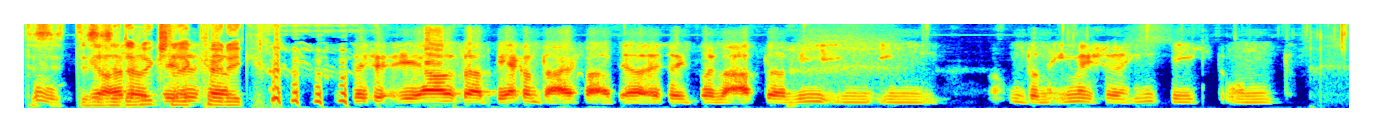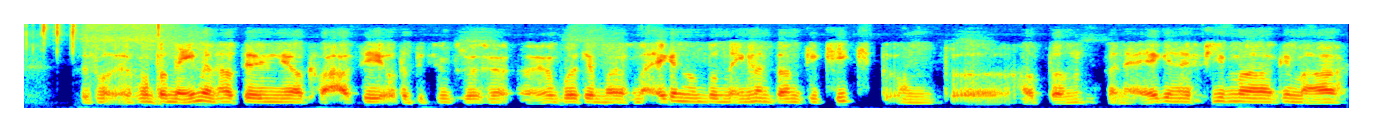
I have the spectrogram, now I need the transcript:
das ist, das ja, ist ja der also Rückschlagkönig. Ja, also Berg- und Talfahrt, ja, also in privater wie in, in unternehmerischer Hinsicht und das, das, Unternehmen hat ihn ja quasi, oder beziehungsweise er wurde ja mal aus einem eigenen Unternehmen dann gekickt und äh, hat dann seine eigene Firma gemacht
